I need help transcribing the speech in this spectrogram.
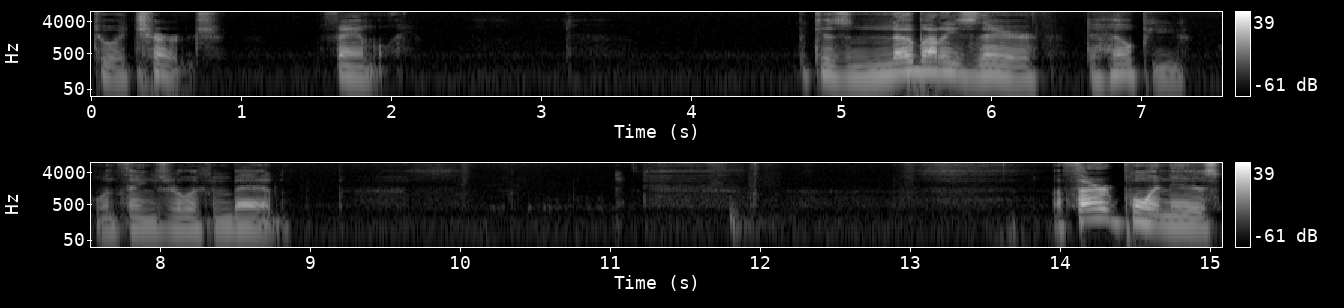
to a church family. Because nobody's there to help you when things are looking bad. A third point is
